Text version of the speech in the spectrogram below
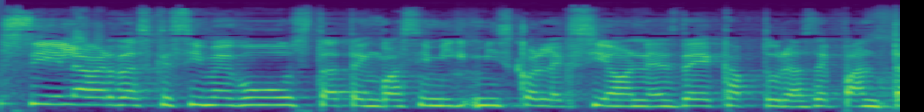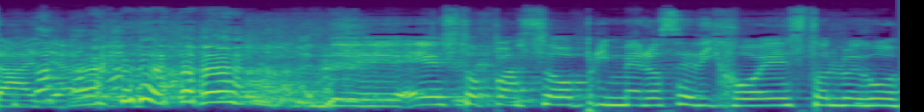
Sí, la verdad es que sí me gusta. Tengo así mi- mis colecciones de capturas de pantalla. De, de esto pasó, primero se dijo esto, luego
